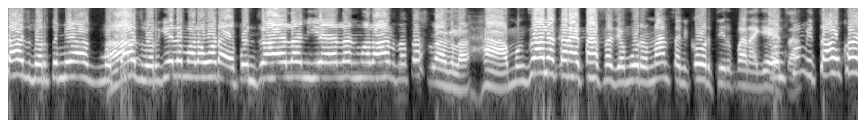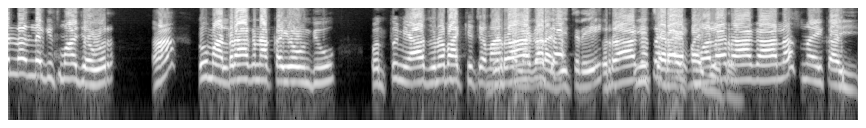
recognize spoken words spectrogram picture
तासभर तर मी आग- हा? तासभर गेलं मला वडाय पण जायला आणि यायला आणि मला अर्धा तास लागला. हा मग झालं का नाही तासाच्या मुर? माणसाने कवर तिरपाना पण घ्यायचा. तुम्ही ताव काढला आणि लगेच माझ्यावर तुम्हाला राग नका येऊन देऊ पण तुम्ही अजून बाकीच्या माणसाला रागाचा- घरात विचारे राग विचारायला पाहिजे मला होतं. राग आलाच नाही काही.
